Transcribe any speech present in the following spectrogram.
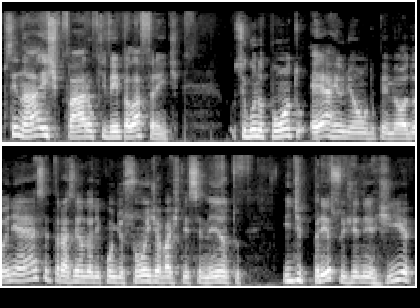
sinais para o que vem pela frente. O segundo ponto é a reunião do PMO do ONS, trazendo ali condições de abastecimento e de preços de energia.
